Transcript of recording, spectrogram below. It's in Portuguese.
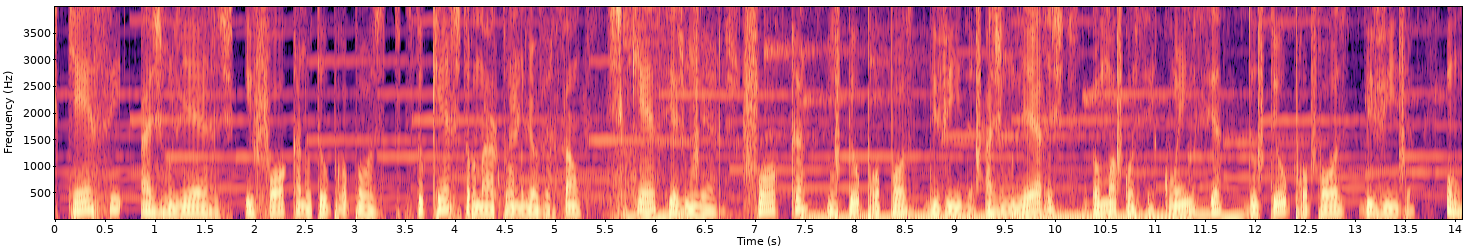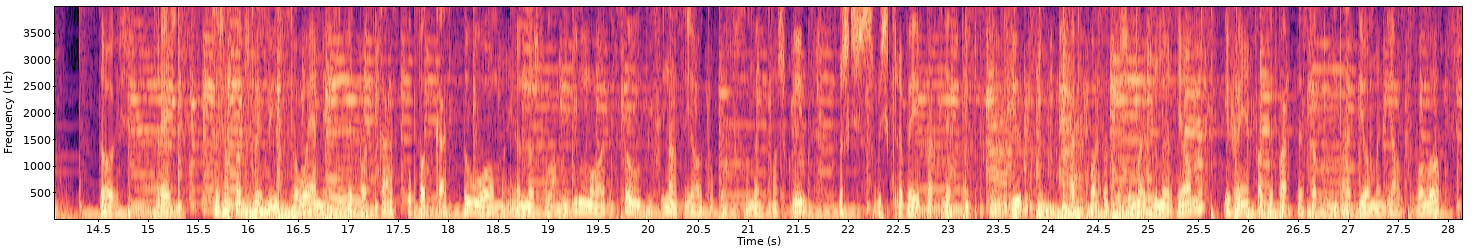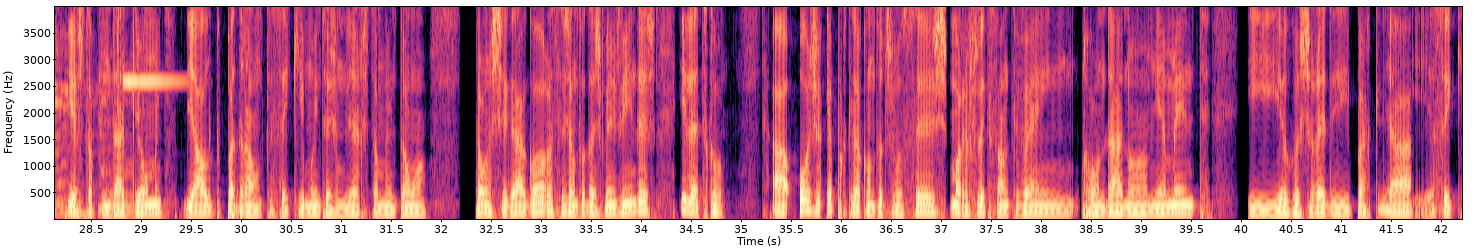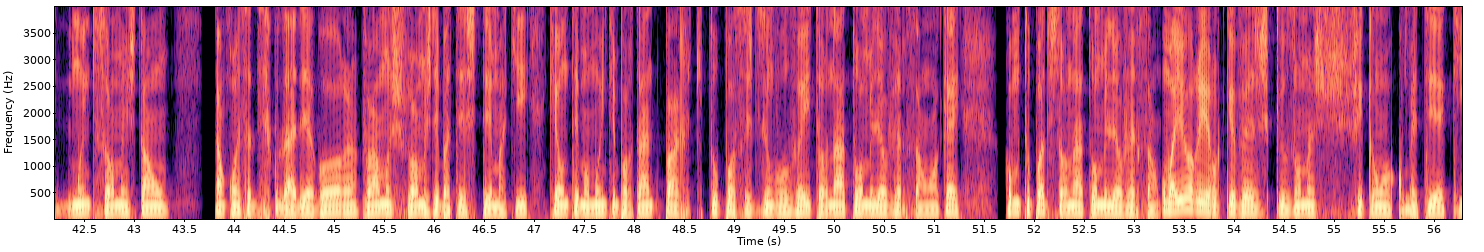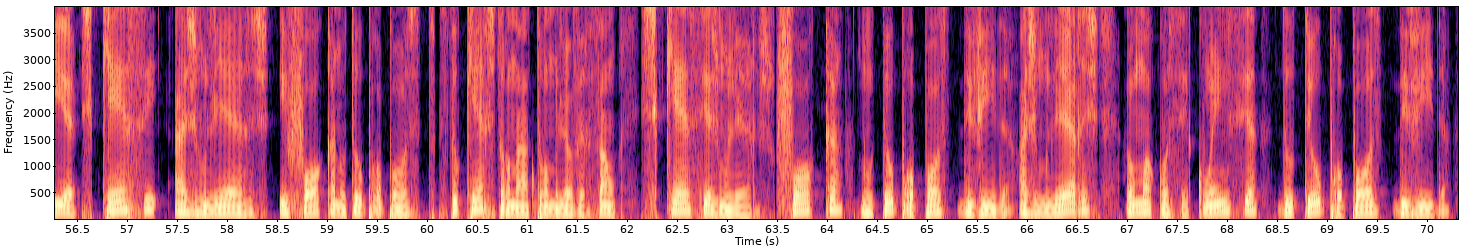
Esquece as mulheres e foca no teu propósito. Se tu queres tornar a tua melhor versão, esquece as mulheres. Foca no teu propósito de vida. As mulheres é uma consequência do teu propósito de vida. Um, dois, três. Sejam todos bem-vindos ao MSP Podcast, o podcast do homem, onde nós falamos de moda, saúde, finanças e autoaperfeiçoamento masculino. Nos que subscrever e partilhar esse tipo de conteúdo para que possa atingir mais número de homens e venha fazer parte dessa comunidade de homem de alto valor e esta comunidade de homem de alto padrão, que eu sei que muitas mulheres também estão a, estão a chegar agora. Sejam todas bem-vindas e let's go! Uh, hoje eu quero partilhar com todos vocês uma reflexão que vem rondar na minha mente e eu gostaria de partilhar. Eu sei que muitos homens estão estão com essa dificuldade agora. Vamos, vamos debater este tema aqui, que é um tema muito importante para que tu possas desenvolver e tornar a tua melhor versão, ok? Como tu podes tornar a tua melhor versão. O maior erro que eu vejo que os homens ficam a cometer aqui é esquece as mulheres e foca no teu propósito. Se tu queres tornar a tua melhor versão, esquece as mulheres. Foca no teu propósito de vida. As mulheres é uma consequência do teu propósito de vida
